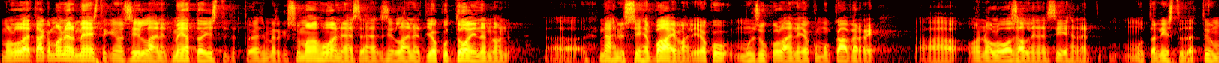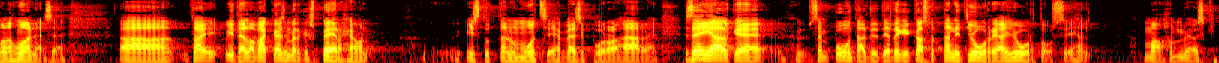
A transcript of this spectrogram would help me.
Mä luulen, että aika monella meistäkin on sillä että meidät on istutettu esimerkiksi Jumalan huoneeseen sillä että joku toinen on nähnyt siihen vaivan. Joku mun sukulainen, joku mun kaveri on ollut osallinen siihen, että mut on istutettu Jumalan huoneeseen. Tai itsellä vaikka esimerkiksi perhe on istuttanut muut siihen vesipuuron ääreen. Sen jälkeen sen puun täytyy tietenkin kasvattaa niitä juuria ja juurtua siihen maahan myöskin.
